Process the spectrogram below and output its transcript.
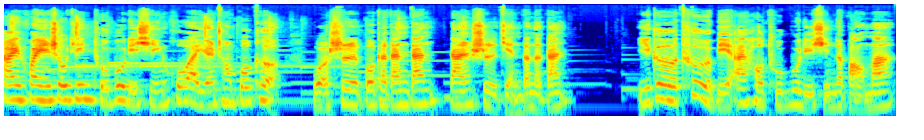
嗨，欢迎收听徒步旅行户外原创播客，我是播客丹丹，丹是简单的丹，一个特别爱好徒步旅行的宝妈。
